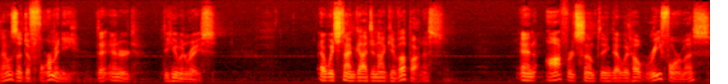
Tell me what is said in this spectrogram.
that was a deformity that entered the human race. At which time, God did not give up on us and offered something that would help reform us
